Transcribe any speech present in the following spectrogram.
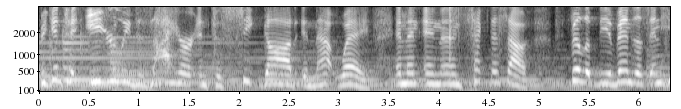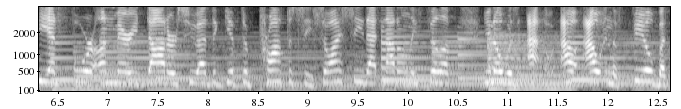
begin to eagerly desire and to seek God in that way. And then, and then check this out. Philip the evangelist, and he had four unmarried daughters who had the gift of prophecy. So I see that not only Philip, you know, was out, out, out in the field, but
